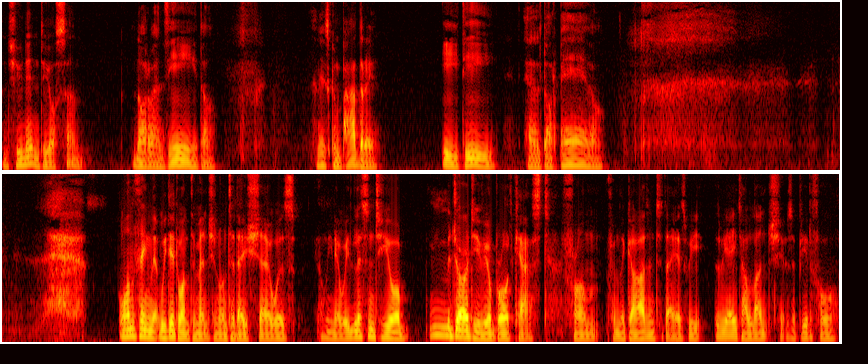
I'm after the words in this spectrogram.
and tune in to your son, Normancito, and his compadre, E.T., El Torpedo. One thing that we did want to mention on today's show was, you know, we listened to your majority of your broadcast from from the garden today as we as we ate our lunch. It was a beautiful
